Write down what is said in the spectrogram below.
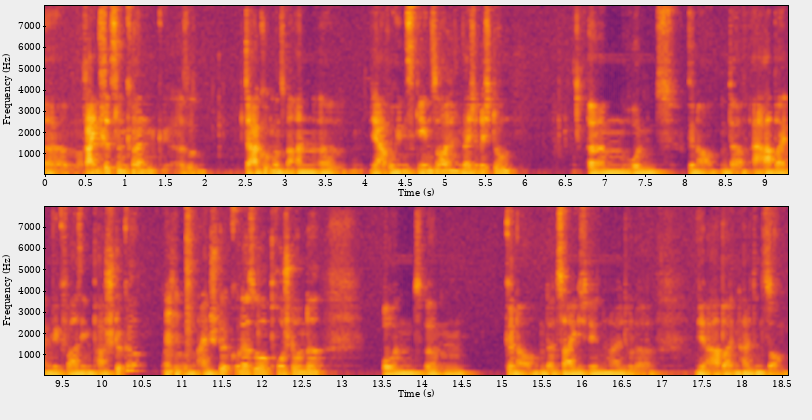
ähm, reinkritzeln können. Also da gucken wir uns mal an, äh, ja, wohin es gehen soll, in welche Richtung. Ähm, und genau, und da erarbeiten wir quasi ein paar Stücke, also Mhm. ein Stück oder so pro Stunde. Und ähm, genau, und da zeige ich denen halt oder wir arbeiten halt den Song.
